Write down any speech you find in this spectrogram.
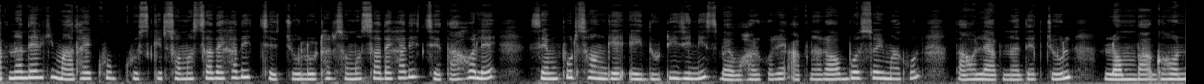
আপনাদের কি মাথায় খুব খুশকির সমস্যা দেখা দিচ্ছে? চুল ওঠার সমস্যা দেখা দিচ্ছে? তাহলে শ্যাম্পুর সঙ্গে এই দুটি জিনিস ব্যবহার করে আপনারা অবশ্যই মাখুন। তাহলে আপনাদের চুল লম্বা, ঘন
